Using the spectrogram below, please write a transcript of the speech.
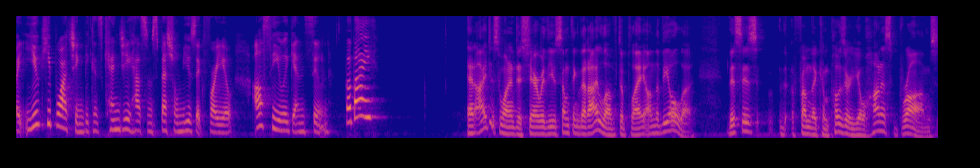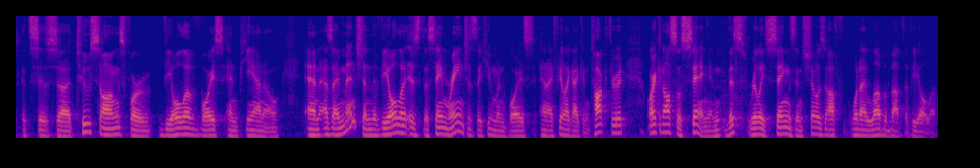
but you keep watching because Kenji has some special music for you. I'll see you again soon. Bye bye. And I just wanted to share with you something that I love to play on the viola. This is from the composer Johannes Brahms. It's his uh, two songs for viola, voice, and piano. And as I mentioned, the viola is the same range as the human voice, and I feel like I can talk through it, or I can also sing. And this really sings and shows off what I love about the viola.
